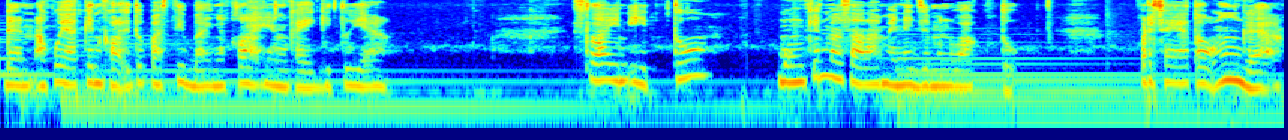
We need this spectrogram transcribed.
Dan aku yakin kalau itu pasti banyak lah yang kayak gitu ya. Selain itu mungkin masalah manajemen waktu. Percaya atau enggak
